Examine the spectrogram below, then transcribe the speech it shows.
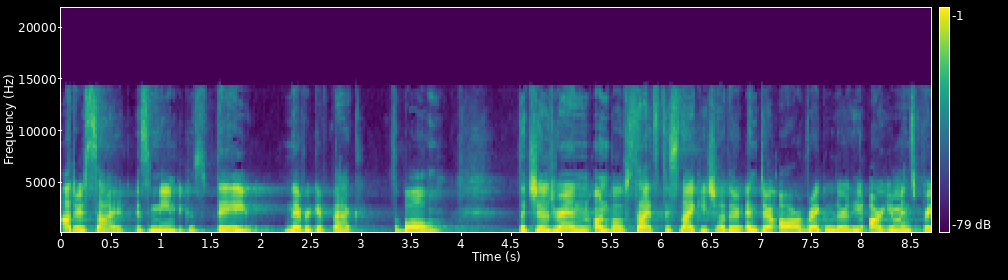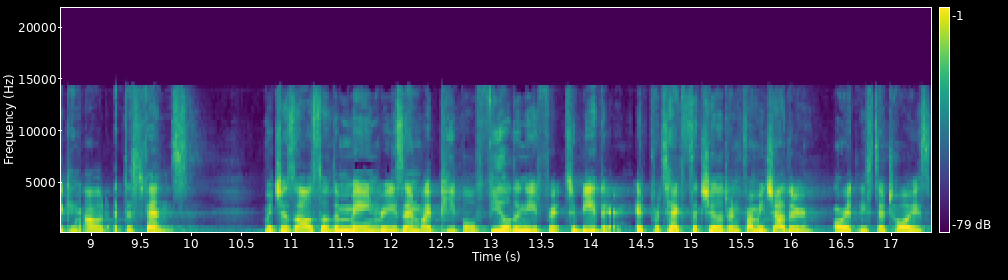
other side is mean because they never give back the ball. The children on both sides dislike each other, and there are regularly arguments breaking out at this fence, which is also the main reason why people feel the need for it to be there. It protects the children from each other, or at least their toys,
